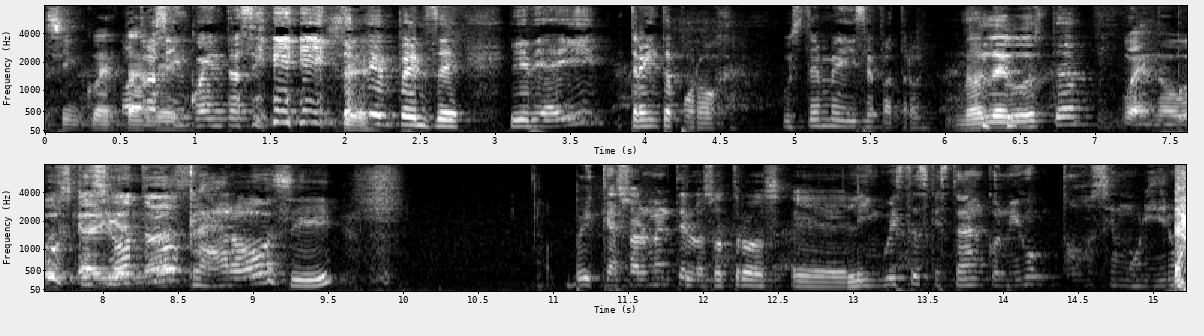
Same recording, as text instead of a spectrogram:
50 Otros mil. 50, sí. También pensé. Y de ahí, 30 por hoja. Usted me dice, patrón. ¿No le gusta? Bueno, busca Búsquese alguien otro. más. Claro, sí. Y casualmente los otros eh, lingüistas que estaban conmigo, todos se murieron.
